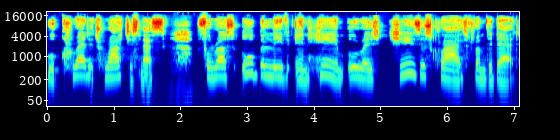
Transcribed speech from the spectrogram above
will credit righteousness, for us who believe in Him who raised Jesus Christ from the dead,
